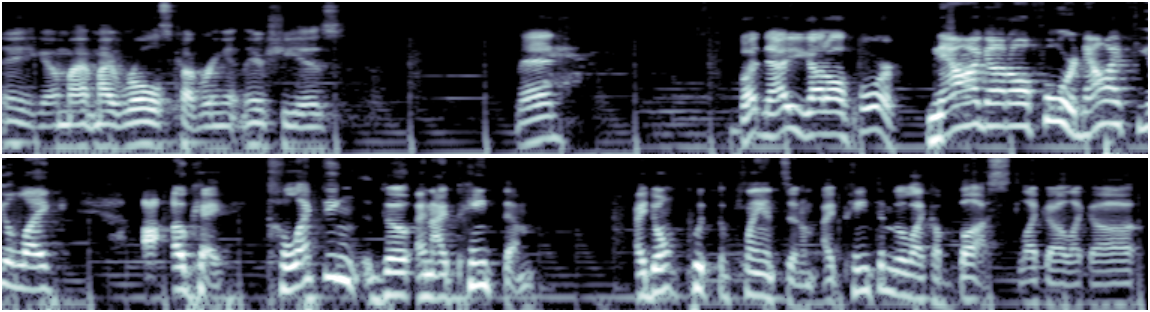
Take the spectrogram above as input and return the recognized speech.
there. You go. My my roll's covering it. There she is. Man, but now you got all four. Now I got all four. Now I feel like uh, okay, collecting the and I paint them. I don't put the plants in them. I paint them to like a bust, like a like a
